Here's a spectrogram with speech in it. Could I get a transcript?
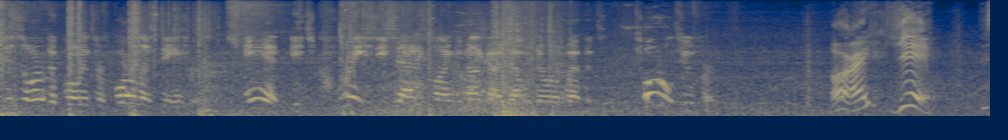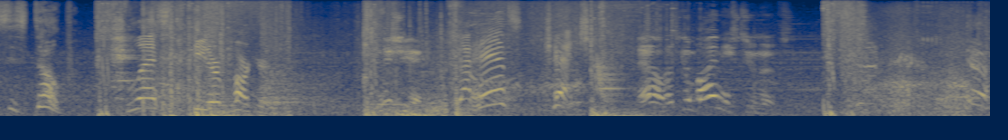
Disarmed opponents are far less dangerous. And it's crazy satisfying to knock guys out with their own weapons. Total twofer. All right, yeah. This is dope. Bless Peter Parker. Initiate. Got hands? Catch. Now let's combine these two moves. Yeah.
